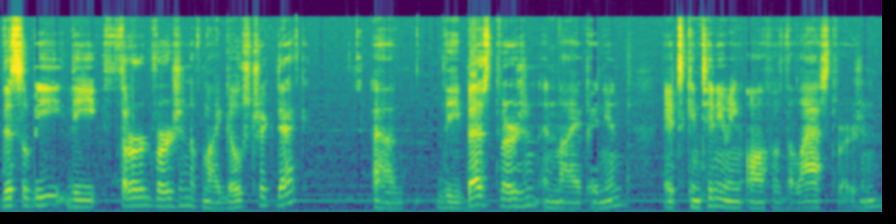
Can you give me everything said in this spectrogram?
This will be the third version of my Ghostrick deck. Um, the best version, in my opinion. It's continuing off of the last version.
